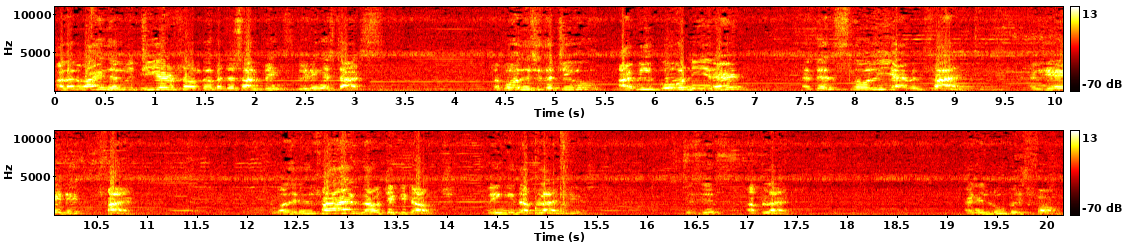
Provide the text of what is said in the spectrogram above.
Otherwise, there will be tear from the mesosalpinx. Bleeding starts. Suppose this is the tube, I will go nearer and then slowly I will fire. And here it is fired. Once it is fired, now take it out. Ring is applied here. This is applied. And a loop is formed.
